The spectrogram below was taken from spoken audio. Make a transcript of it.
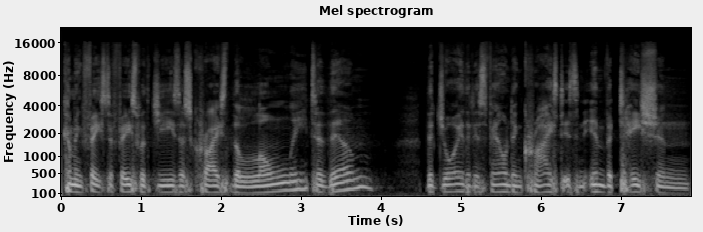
Coming face to face with Jesus Christ, the lonely to them, the joy that is found in Christ is an invitation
